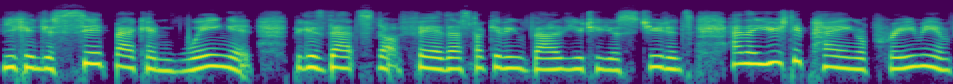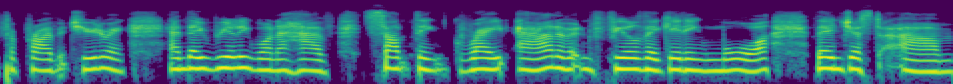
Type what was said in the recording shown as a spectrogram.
you can just sit back and wing it because that's not fair. That's not giving value to your students. And they're usually paying a premium for private tutoring and they really want to have something great out of it and feel they're getting more than just um,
